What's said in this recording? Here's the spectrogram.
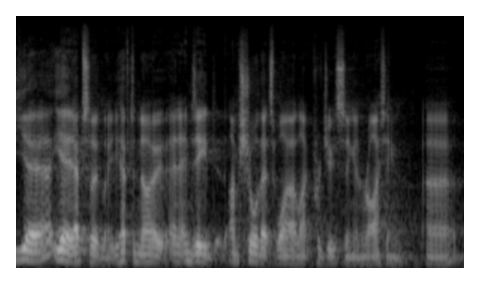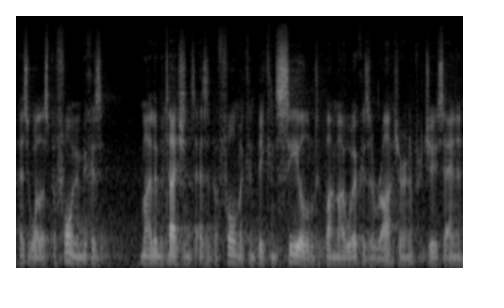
Yeah, yeah, absolutely. You have to know, and indeed, I'm sure that's why I like producing and writing uh, as well as performing, because my limitations as a performer can be concealed by my work as a writer and a producer and,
